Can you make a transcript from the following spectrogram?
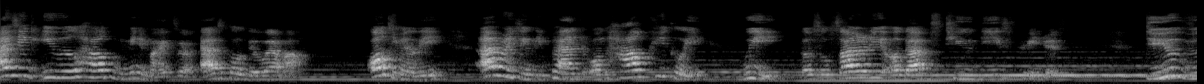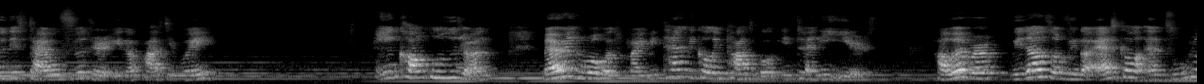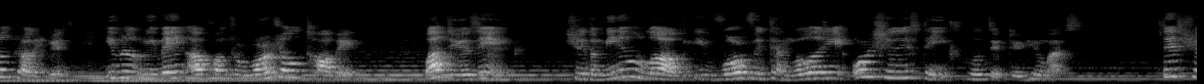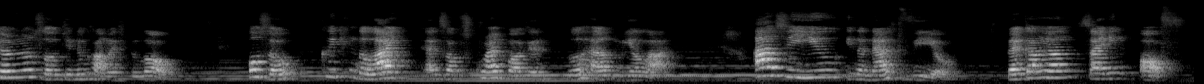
I think it will help minimize the ethical dilemma. Ultimately, everything depends on how quickly we, the society, adapt to these changes. Do you view this type of future in a positive way? In conclusion, marrying robots might be technically possible in 20 years. However, without solving the ethical and social challenges, it will remain a controversial topic. What do you think? Should the meaning of love evolve with technology or should it stay exclusive to humans? Please share your thoughts in the comments below. Also, clicking the like and subscribe button will help me a lot. I'll see you in the next video. Baek Gang-hyun signing off.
